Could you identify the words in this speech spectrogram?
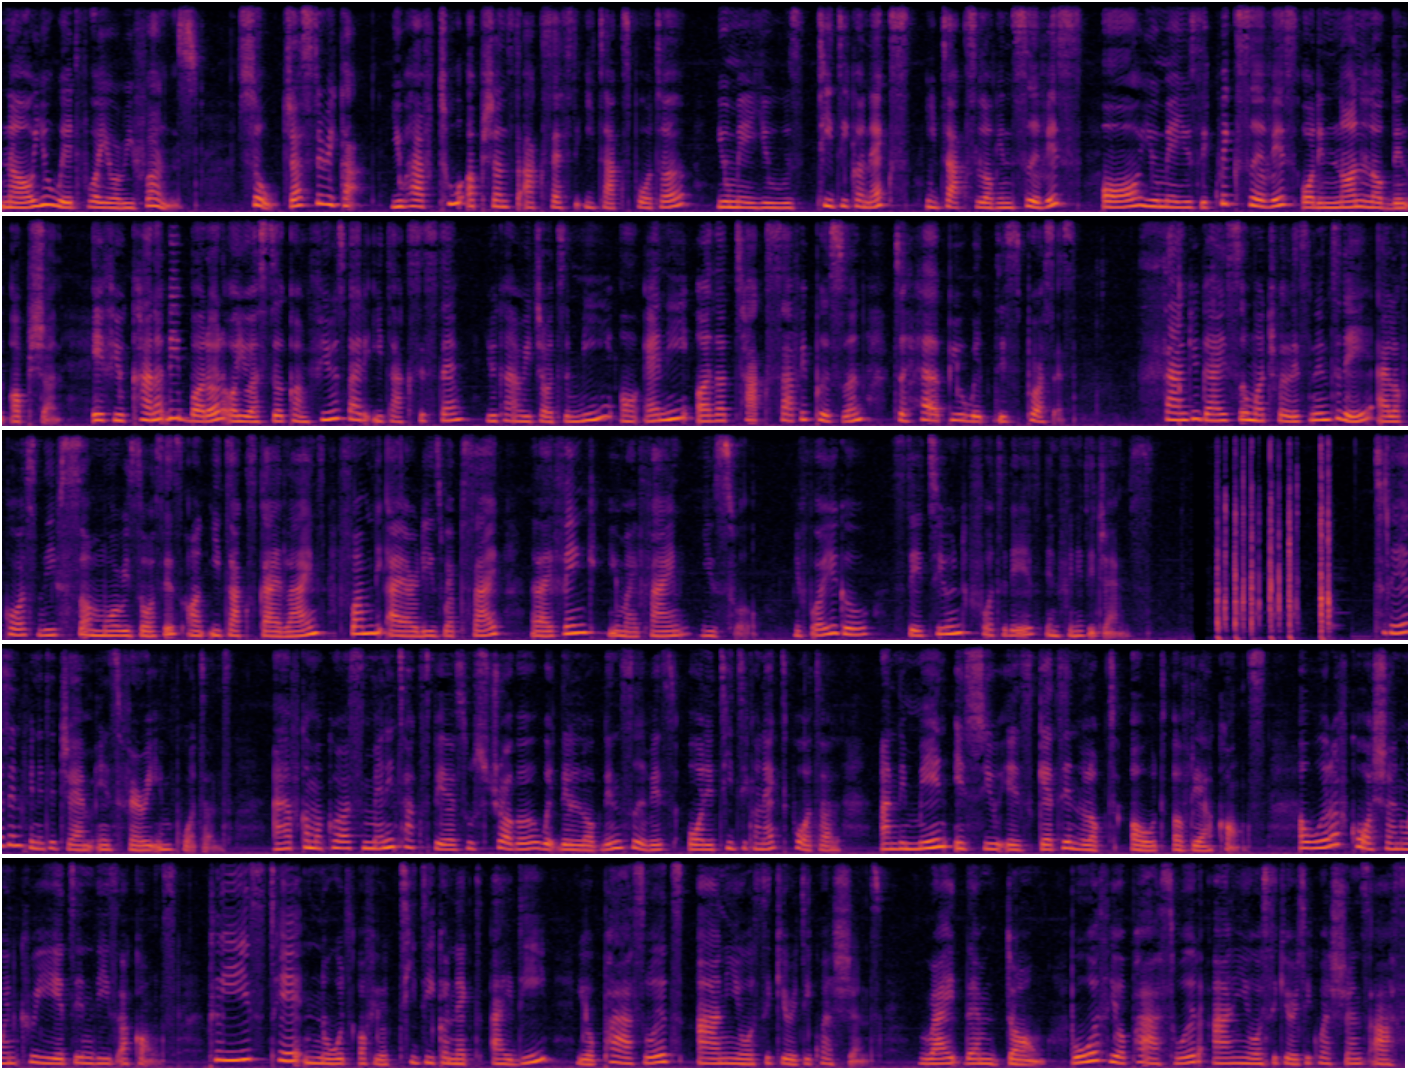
Now you wait for your refunds. So, just to recap, you have two options to access the eTax portal. You may use TT Connect's eTax login service, or you may use the quick service or the non logged in option. If you cannot be bothered or you are still confused by the eTax system, you can reach out to me or any other tax savvy person to help you with this process. Thank you guys so much for listening today. I'll of course leave some more resources on eTax guidelines from the IRD's website that I think you might find useful. Before you go, stay tuned for today's Infinity Gems. Today's Infinity Gem is very important. I have come across many taxpayers who struggle with the logged in service or the TT Connect portal, and the main issue is getting locked out of their accounts. A word of caution when creating these accounts please take note of your TT Connect ID, your passwords, and your security questions. Write them down. Both your password and your security questions are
